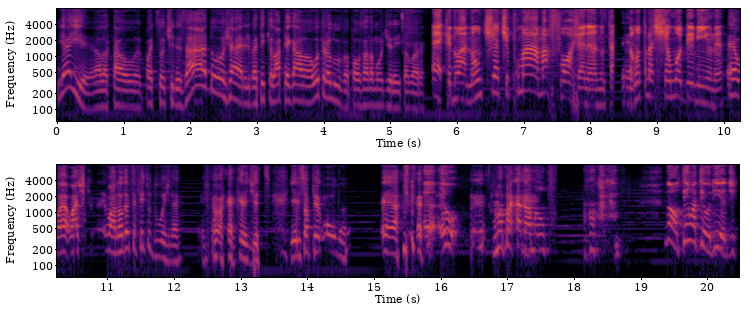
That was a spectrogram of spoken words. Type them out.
E aí, ela tá, pode ser utilizada ou já era? Ele vai ter que ir lá pegar a outra luva pra usar na mão direita agora. É, que no anão tinha tipo uma, uma forja, né? Não tá pronta, mas tinha um modelinho, né? É, eu, eu acho que o Anão deve ter feito duas, né? Eu acredito. E ele só pegou uma. É. É, eu, uma pra cada mão. Não, tem uma teoria de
